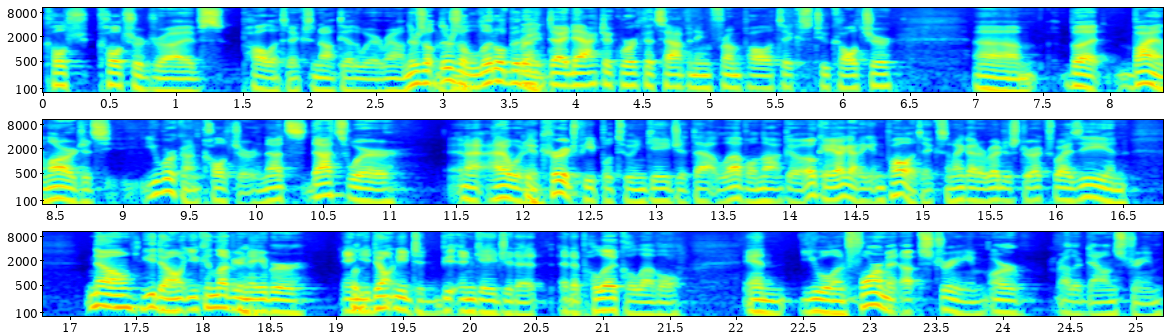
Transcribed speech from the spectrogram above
Culture, culture drives politics, and not the other way around. There's a, there's a little bit Right. of didactic work that's happening from politics to culture, um, but by and large, it's you work on culture, and that's that's where. And I, I would encourage people to engage at that level, not go, okay, I got to get in politics and I got to register X, Y, Z, and no, you don't. You can love your neighbor, and you don't need to be, engage it at, at a political level, and you will inform it upstream or rather downstream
